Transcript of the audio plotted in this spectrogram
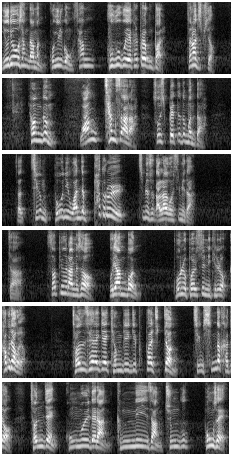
유료 상담은 010-3999-8808 전화 주십시오. 현금 왕창 쌓아라. 수십 배 떼돈 번다. 자, 지금 돈이 완전 파도를 치면서 날아가고 있습니다. 자, 서핑을 하면서 우리 한번 돈을 벌 수 있는 길로 가보자고요. 전 세계 경제위기 폭발 직전 지금 심각하죠. 전쟁, 곡물 대란, 금리 인상, 중국 봉쇄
